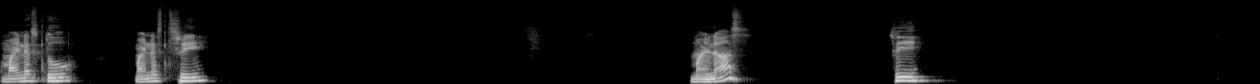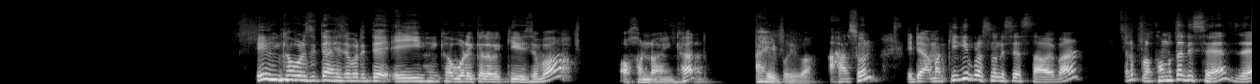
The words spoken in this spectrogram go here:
minus two minus three minus three এই সংখ্যাবোৰ যেতিয়া আহি যাব, তেতিয়া এই সংখ্যাবোৰ একেলগে কি হৈ যাব? অখণ্ড সংখ্যাত আহি পৰিব। আহাচোন, এতিয়া আমাক কি কি প্ৰশ্ন দিছে চাওঁ এবাৰ। এইটো প্ৰথমতে দিছে যে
